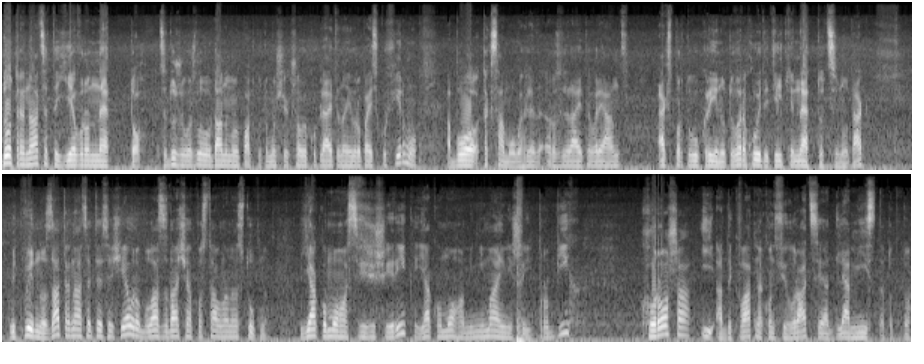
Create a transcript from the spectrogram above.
до 13 євро нетто. Це дуже важливо в даному випадку, тому що якщо ви купляєте на європейську фірму, або так само ви розглядаєте варіант експорту в Україну, то ви рахуєте тільки нетто ціну. Так? Відповідно, за 13 тисяч євро була задача поставлена наступна: якомога свіжіший рік, якомога мінімальніший пробіг, хороша і адекватна конфігурація для міста. Тобто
